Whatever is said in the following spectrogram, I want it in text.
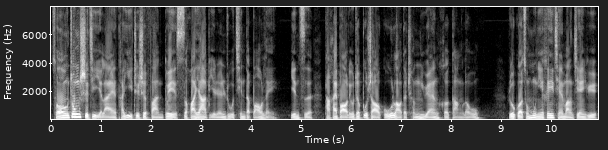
从中世纪以来，它一直是反对斯华亚比人入侵的堡垒，因此它还保留着不少古老的城垣和岗楼。如果从慕尼黑前往监狱，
